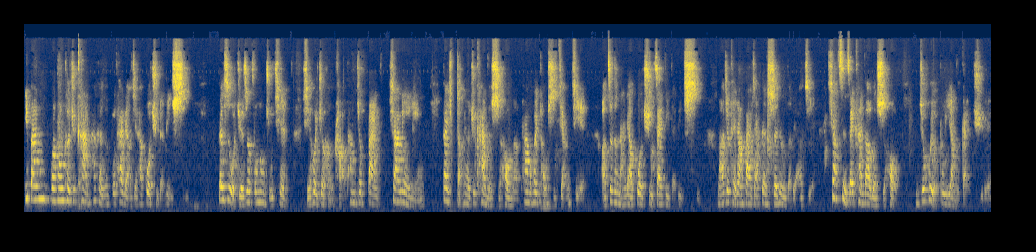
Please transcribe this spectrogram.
一般观光客去看，他可能不太了解他过去的历史。但是我觉得这风动竹堑协会就很好，他们就办夏令营，带小朋友去看的时候呢，他们会同时讲解啊这个南寮过去在地的历史。然后就可以让大家更深入的了解，下次你再看到的时候，你就会有不一样的感觉，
